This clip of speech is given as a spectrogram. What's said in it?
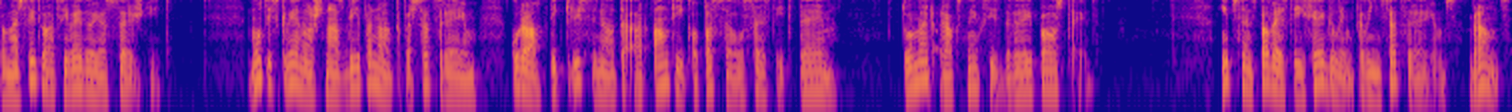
Tomēr situācija veidojās sarežģīti. Mutiska vienošanās bija panākta par sacerējumu, kurā tiktu risināta ar antīko pasauli saistīta tēma. Tomēr rakstnieks izdevēju pārsteidza. Ibsens pavēstīja Hēgelim, ka viņa sacerējums, Brants,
